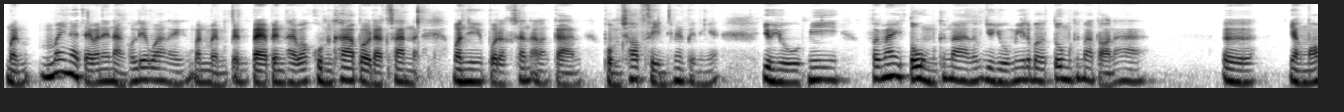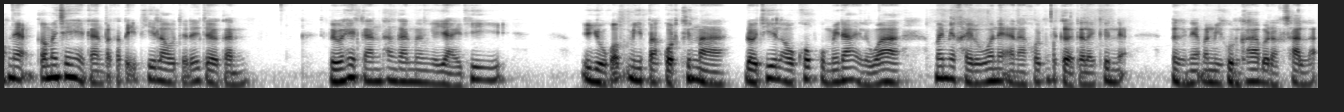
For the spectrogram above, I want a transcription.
เหมือนไม่แน่ใจว่าในหนังเขาเรียกว่าอะไร มันเหมือนเป็นแปลเป็นไทยว่าคุณค่า production อะ มันมี production อลังการ ผมชอบ scene ที่มันเป็นอย่างเงี้ย อยู่ๆมีไฟไหม้ตู้มขึ้นมาแล้วอยู่ๆมีระเบิดตู้มขึ้นมาต่อหน้า เออ อย่างม็อบเนี่ยก็ไม่ใช่เหตุการณ์ปกติที่เราจะได้เจอกัน หรือเหตุการณ์ทางการเมืองใหญ่ ๆ ที่อยู่ๆก็มีปรากฏขึ้นมา โดยที่เราควบคุมไม่ได้หรือว่า ไม่มีใครรู้ว่าในอนาคตมันจะเกิดอะไรขึ้นเนี่ย เออเนี่ยมันมีคุณค่า production ละ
